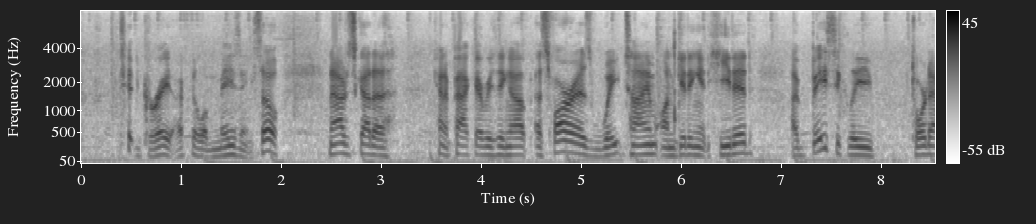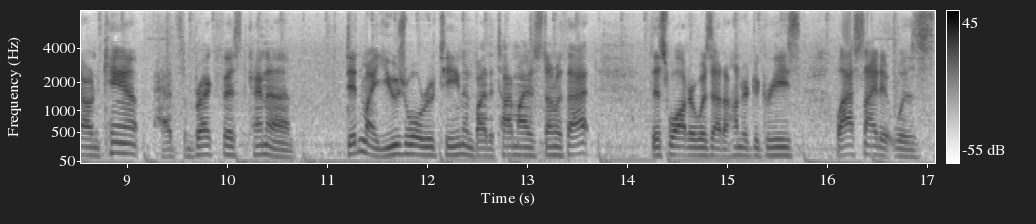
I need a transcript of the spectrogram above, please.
did great. I feel amazing. So now I just gotta kind of pack everything up. As far as wait time on getting it heated, I basically tore down camp, had some breakfast, kind of did my usual routine. And by the time I was done with that, this water was at 100 degrees. Last night it was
